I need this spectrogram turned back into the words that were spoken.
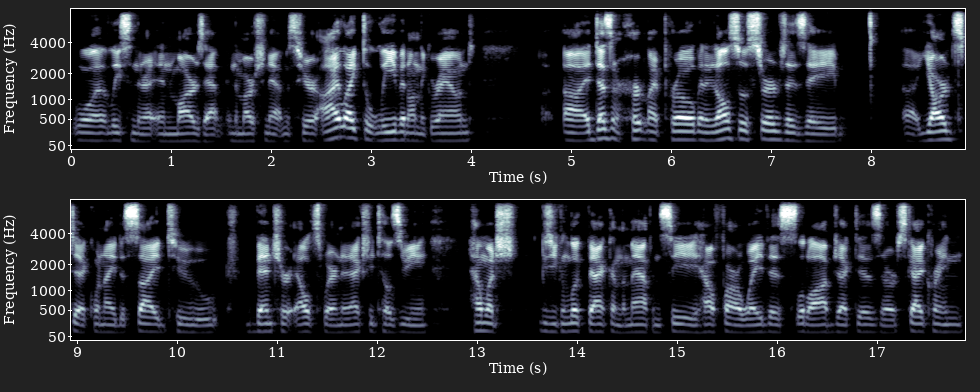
well, at least in the in Mars in the Martian atmosphere. I like to leave it on the ground. Uh, it doesn't hurt my probe, and it also serves as a uh, yardstick when I decide to venture elsewhere, and it actually tells me how much because you can look back on the map and see how far away this little object is, or sky crane,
